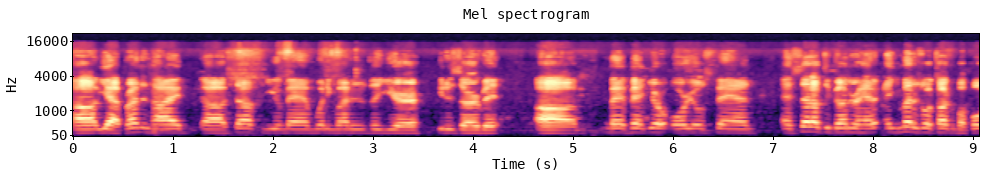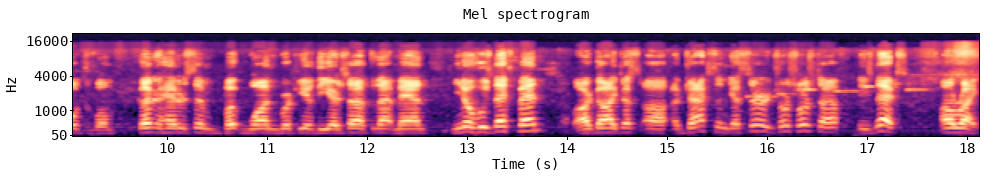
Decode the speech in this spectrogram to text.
Uh, yeah, Brandon Hyde. Uh, shout out to you, man. Winning manager of the year. You deserve it. Um, man, Ben, you're an Orioles fan. And shout out to Gunnar. And you might as well talk about both of them. Gunnar Henderson, but one rookie of the year. Shout out to that man. You know who's next, Ben? Our guy, just uh, Jackson. Yes, sir. Short shortstop. He's next. All right.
